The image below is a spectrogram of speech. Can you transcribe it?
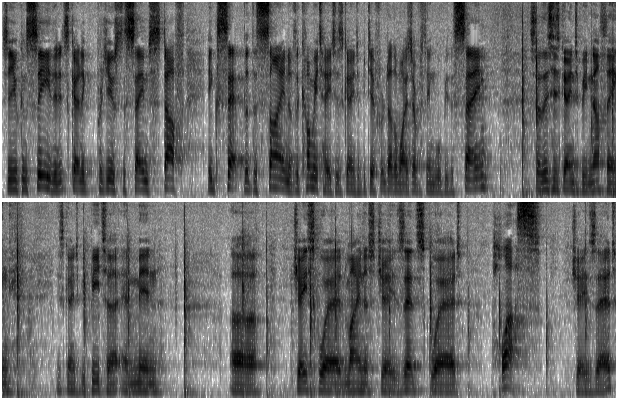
So you can see that it's going to produce the same stuff, except that the sign of the commutator is going to be different. Otherwise, everything will be the same. So this is going to be nothing, is going to be beta m min uh, j squared minus jz squared plus jz.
